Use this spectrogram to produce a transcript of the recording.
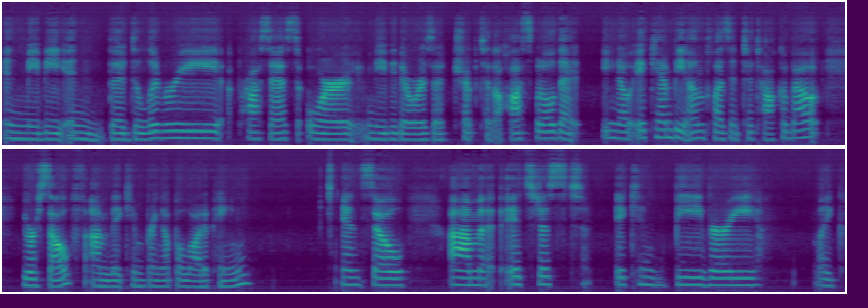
and maybe in the delivery process, or maybe there was a trip to the hospital that, you know, it can be unpleasant to talk about yourself. Um, it can bring up a lot of pain. And so um, it's just, it can be very like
